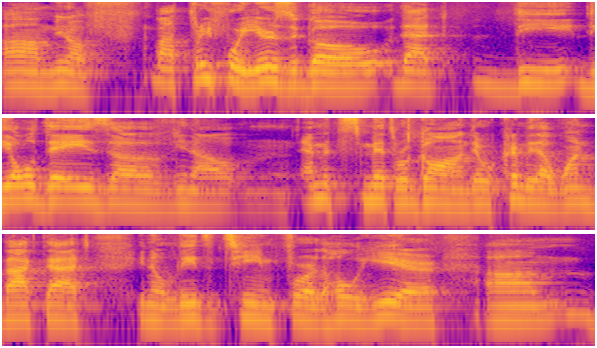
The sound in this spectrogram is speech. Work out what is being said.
um, you know, f- about three four years ago, that the the old days of you know. Emmitt Smith were gone. There were be that one back that you know leads the team for the whole year. Um,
